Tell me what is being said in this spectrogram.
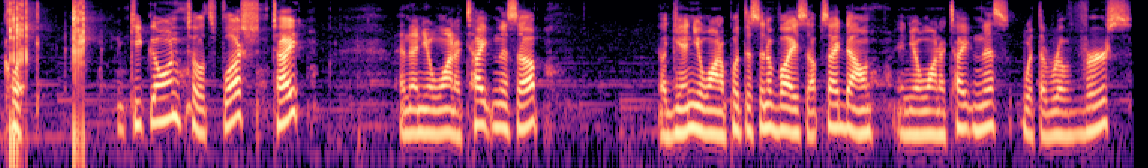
a click. And keep going until it's flush, tight, and then you'll want to tighten this up. Again, you'll want to put this in a vise upside down, and you'll want to tighten this with a reverse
